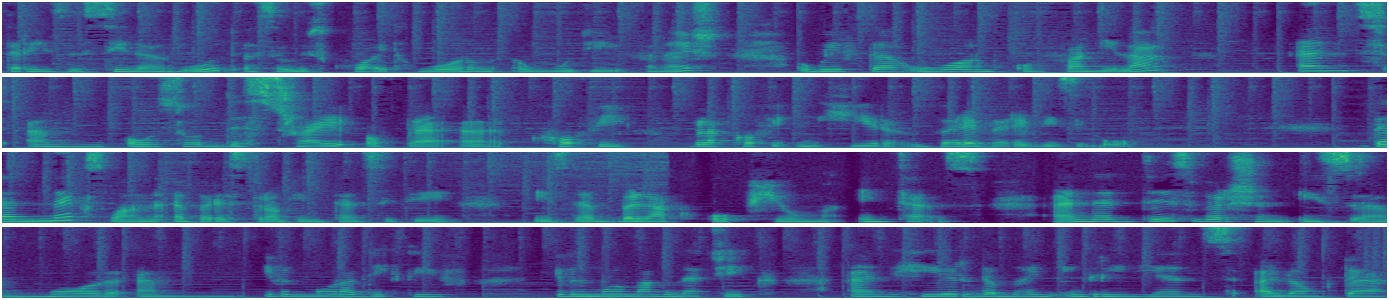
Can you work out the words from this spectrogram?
there is a cedar wood so it's quite warm woody finish with the warmth of vanilla and um, also this tray of the uh, coffee black coffee in here very very visible. The next one a very strong intensity is the black opium intense. And uh, this version is uh, more um, even more addictive even more magnetic. And here the main ingredients along the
